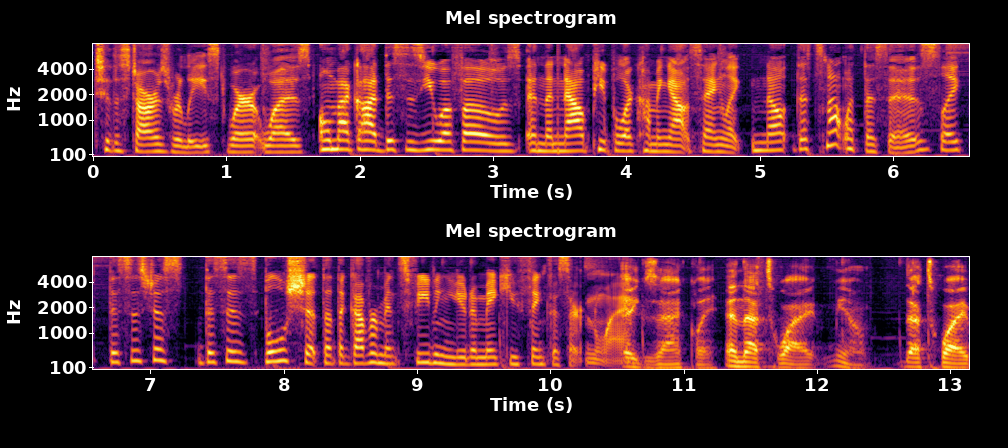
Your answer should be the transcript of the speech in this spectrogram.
To the Stars released where it was, oh my God, this is UFOs, and then now people are coming out saying like, no, that's not what this is. Like this is just this is bullshit that the government's feeding you to make you think a certain way. Exactly. And that's why, you know, that's why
